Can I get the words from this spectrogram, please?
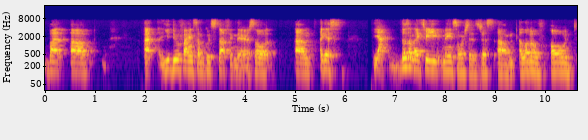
But uh, I, you do find some good stuff in there. So um, I guess, yeah, those are my three main sources. Just um, a lot of old,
